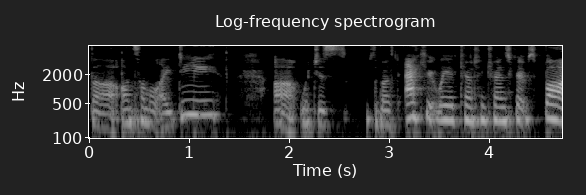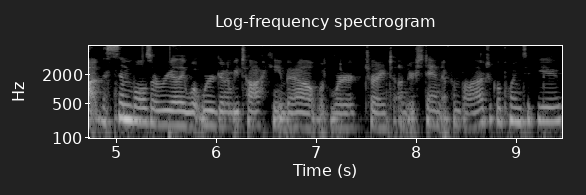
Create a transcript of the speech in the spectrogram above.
the Ensembl ID, uh, which is the most accurate way of counting transcripts, but the symbols are really what we're going to be talking about when we're trying to understand it from biological point of view.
